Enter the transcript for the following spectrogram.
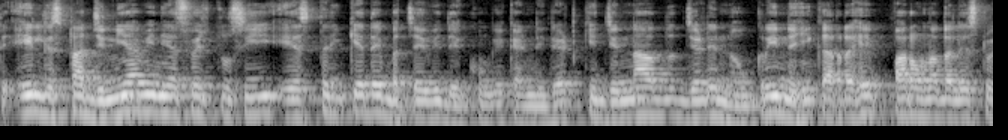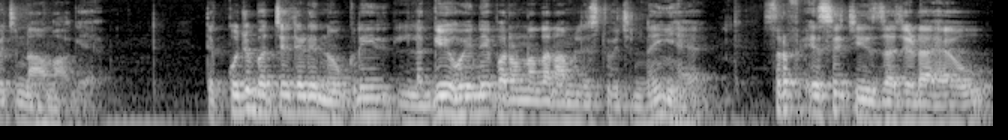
ਤੇ ਇਹ ਲਿਸਟਾਂ ਜਿੰਨੀਆਂ ਵੀ ਨੇ ਇਸ ਵਿੱਚ ਤੁਸੀਂ ਇਸ ਤਰੀਕੇ ਦੇ ਬੱਚੇ ਵੀ ਦੇਖੋਗੇ ਕੈਂਡੀਡੇਟ ਕਿ ਜਿਨ੍ਹਾਂ ਜਿਹੜੇ ਨੌਕਰੀ ਨਹੀਂ ਕਰ ਰਹੇ ਪਰ ਉਹਨਾਂ ਦਾ ਲਿਸਟ ਵਿੱਚ ਨਾਮ ਆ ਗਿਆ। ਹੈ। ਤੇ ਕੁਝ ਬੱਚੇ ਜਿਹੜੇ ਨੌਕਰੀ ਲੱਗੇ ਹੋਏ ਨੇ ਪਰ ਉਹਨਾਂ ਦਾ ਨਾਮ ਲਿਸਟ ਵਿੱਚ ਨਹੀਂ ਹੈ। ਸਿਰਫ ਇਸੇ ਚੀਜ਼ ਦਾ ਜਿਹੜਾ ਹੈ ਉਹ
